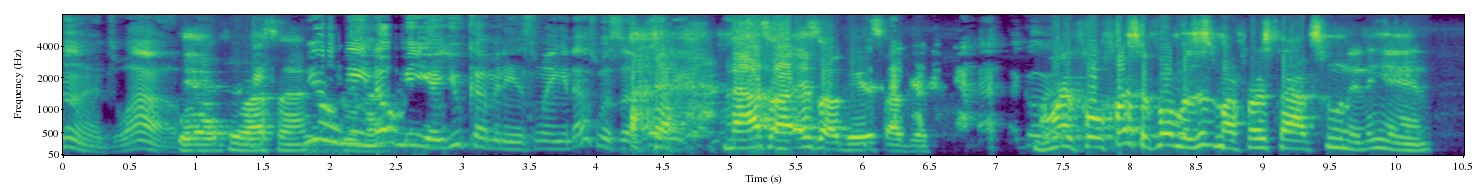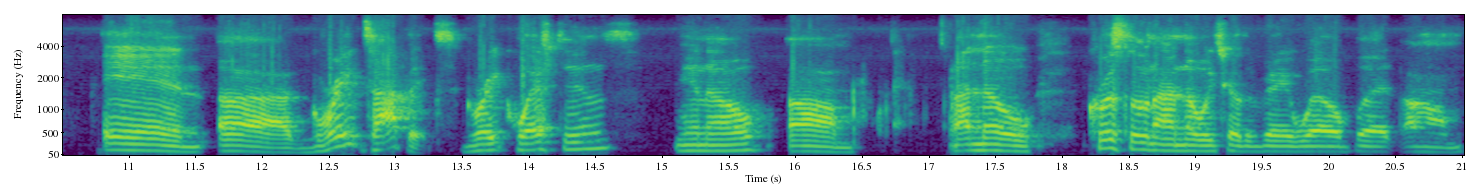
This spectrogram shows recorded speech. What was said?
Sons, wow. Yeah, to our sons. You don't even know. me, and you coming in swinging. That's what's up. Nah, it's all, it's all good. It's all good. Go. Grateful. First and foremost, this is my first time tuning in, and uh, great topics, great questions. You know, um, I know Krystal and I know each other very well, but um,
